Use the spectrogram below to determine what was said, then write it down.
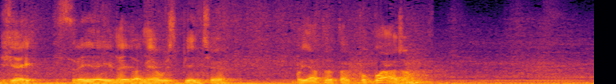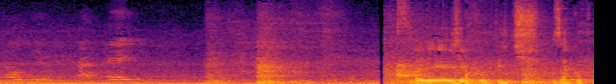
Dzisiaj Sreja i Lejla miały spięcie, Bo ja to tak pobłażam. Będę jedzie kupić zakupy.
